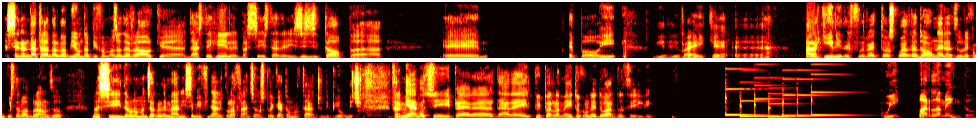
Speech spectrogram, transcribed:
Se n'è andata la barba bionda più famosa del rock, eh, Dusty Hill, il bassista degli ZZ Top. Eh, e, e, poi direi che eh, Arachiri del furetto a squadra donne, le azzurre conquistano il bronzo ma si devono mangiare le mani in semifinale con la Francia hanno sprecato un vantaggio di più 11. Fermiamoci per eh, dare il qui Parlamento con Edoardo Zilli. Qui Parlamento.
